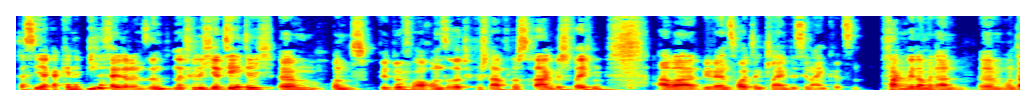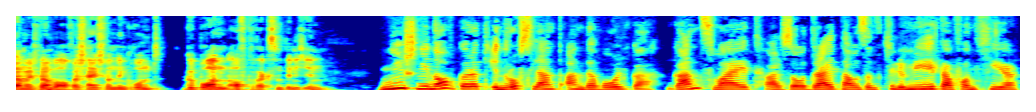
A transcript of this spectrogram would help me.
dass Sie ja gar keine Bielefelderin sind. Natürlich hier tätig ähm, und wir dürfen auch unsere typischen Abschlussfragen besprechen, aber wir werden es heute ein klein bisschen einkürzen. Fangen wir damit an ähm, und damit hören wir auch wahrscheinlich schon den Grund. Geboren und aufgewachsen bin ich in Nizhny Novgorod in Russland an der Wolga, ganz weit, also 3000 Kilometer von hier.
